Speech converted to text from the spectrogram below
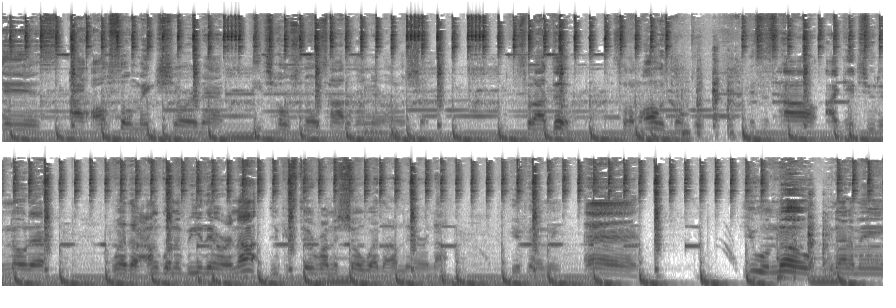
is I also make sure that each host knows how to run their own show. That's what I do. That's what I'm always gonna do. This is how I get you to know that whether I'm gonna be there or not, you can still run the show whether I'm there or not. You feel me? And you will know, you know what I mean,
